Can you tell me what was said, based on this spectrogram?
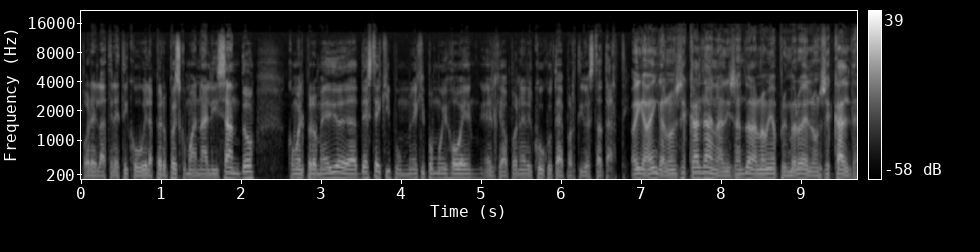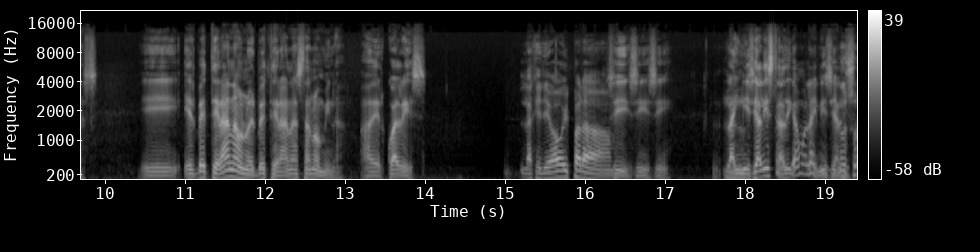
por el Atlético Huila, pero pues como analizando como el promedio de edad de este equipo, un equipo muy joven el que va a poner el Cúcuta Deportivo esta tarde. Oiga, venga, el Once Caldas, analizando la nómina primero del Once Caldas. Eh, ¿Es veterana o no es veterana esta nómina? A ver, ¿cuál es? La que lleva hoy para Sí, sí, sí. La inicialista, digamos la inicialista.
